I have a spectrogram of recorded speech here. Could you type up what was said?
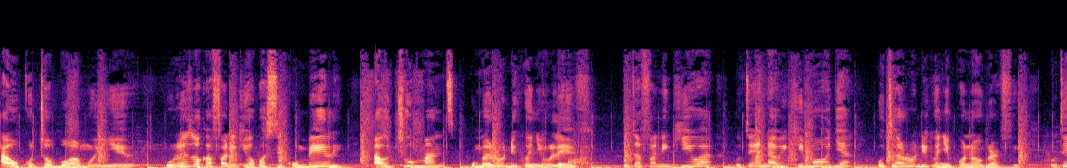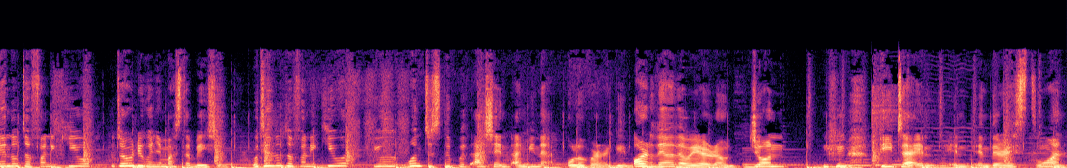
au kutoboa mwenyewe. Unaweza ukafanikiwa kwa siku mbili au two months umerudi kwenye ulevi. Utafanikiwa utaenda wiki moja utarudi kwenye pornography. Utaenda utafanikiwa utarudi kwenye masturbation. Utaenda utafanikiwa you want to sleep with Asha and Amina all over again. Or the other way around John Peter and, and, and the rest. One.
